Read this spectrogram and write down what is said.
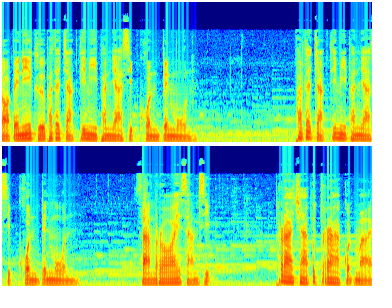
ต่อไปนี้คือพัทจักที่มีพัญญาสิบคนเป็นมูลพัทจักที่มีพัญญาสิบคนเป็นมูล 330 พระราชาพุตรากฎหมาย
